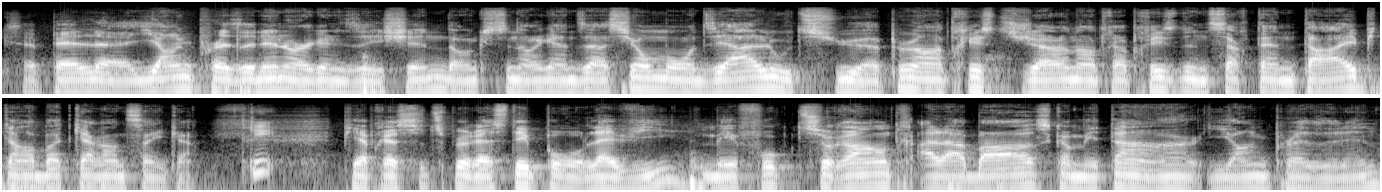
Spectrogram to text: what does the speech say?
Qui s'appelle Young President Organization. Donc, c'est une organisation mondiale où tu peux entrer si tu gères une entreprise d'une certaine taille puis tu es en bas de 45 ans. Puis après ça, tu peux rester pour la vie, mais il faut que tu rentres à la base comme étant un Young President.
